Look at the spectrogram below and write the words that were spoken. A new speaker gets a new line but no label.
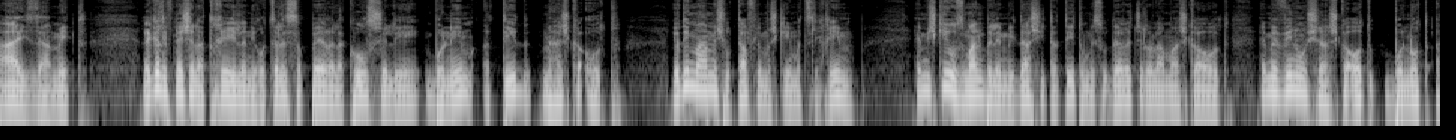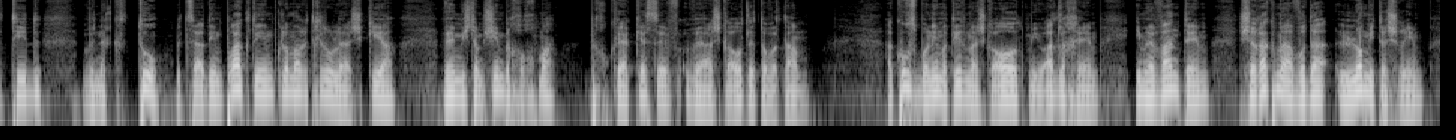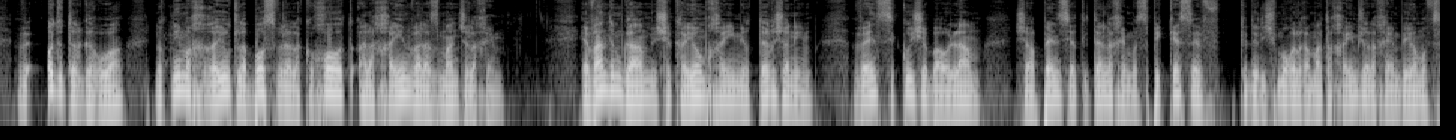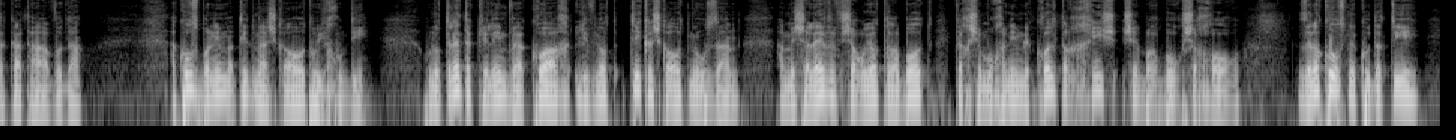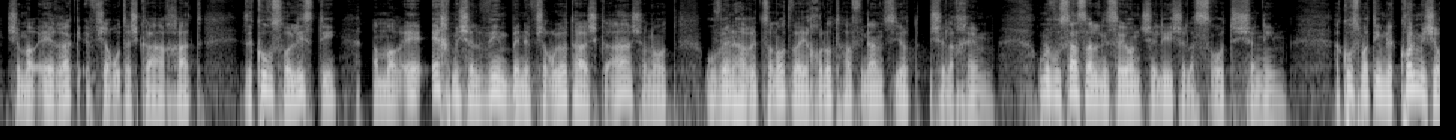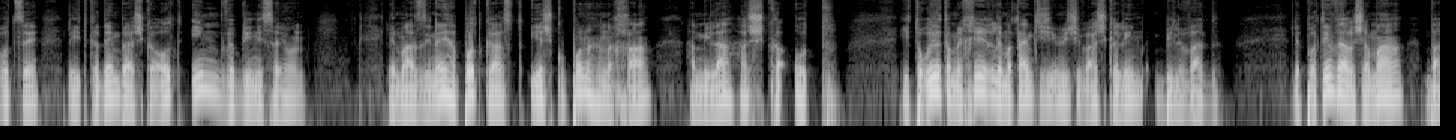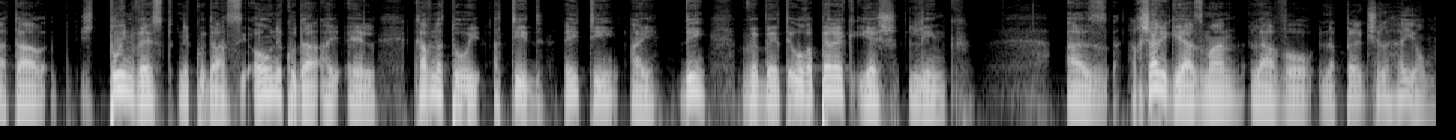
היי, זה עמית. רגע לפני שנתחיל, אני רוצה לספר על הקורס שלי, בונים עתיד מהשקעות. יודעים מה המשותף למשקיעים מצליחים? הם השקיעו זמן בלמידה שיטתית ומסודרת של עולם ההשקעות, הם הבינו שהשקעות בונות עתיד ונקטו בצעדים פרקטיים, כלומר התחילו להשקיע, והם משתמשים בחוכמה, בחוקי הכסף וההשקעות לטובתם. הקורס בונים עתיד מהשקעות מיועד לכם אם הבנתם שרק מעבודה לא מתעשרים, ועוד יותר גרוע, נותנים אחריות לבוס וללקוחות על החיים ועל הזמן שלכם. הבנתם גם שכיום חיים יותר שנים, ואין סיכוי שבעולם שהפנסיה תיתן לכם מספיק כסף כדי לשמור על רמת החיים שלכם ביום הפסקת העבודה. הקורס בונים עתיד מהשקעות הוא ייחודי. הוא נותן את הכלים והכוח לבנות תיק השקעות מאוזן, המשלב אפשרויות רבות, כך שמוכנים לכל תרחיש של ברבור שחור. זה לא קורס נקודתי שמראה רק אפשרות השקעה אחת, זה קורס הוליסטי המראה איך משלבים בין אפשרויות ההשקעה השונות ובין הרצונות והיכולות הפיננסיות שלכם. הוא מבוסס על ניסיון שלי של עשרות שנים. הקורס מתאים לכל מי שרוצה להתקדם בהשקעות עם ובלי ניסיון. למאזיני הפודקאסט יש קופון הנחה, המילה השקעות. היא תוריד את המחיר ל-297 שקלים בלבד. לפרטים והרשמה, באתר toinvest.co.il, קו נטוי עתיד, A-T-I-D, ובתיאור הפרק יש לינק. אז עכשיו הגיע הזמן לעבור לפרק של היום.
